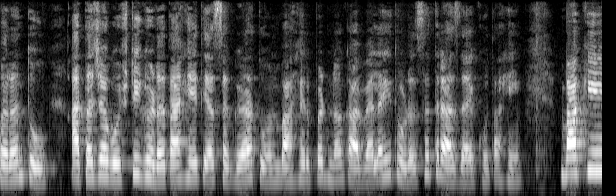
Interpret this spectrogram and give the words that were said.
परंतु आता ज्या गोष्टी घडत आहेत या सगळ्यातून बाहेर पडणं काव्यालाही थोडंसं त्रासदायक होत आहे. बाकी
